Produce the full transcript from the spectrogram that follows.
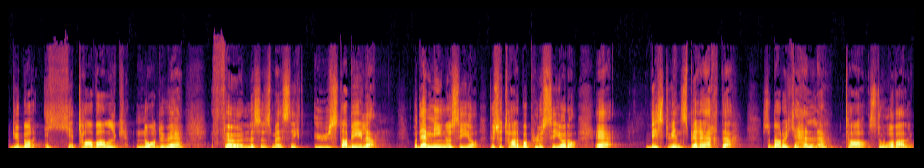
du bør ikke ta valg når du er følelsesmessig ustabile. Og det er minussida. Hvis du tar det på plussida, da eh, Hvis du er inspirert, så bør du ikke heller ta store valg.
